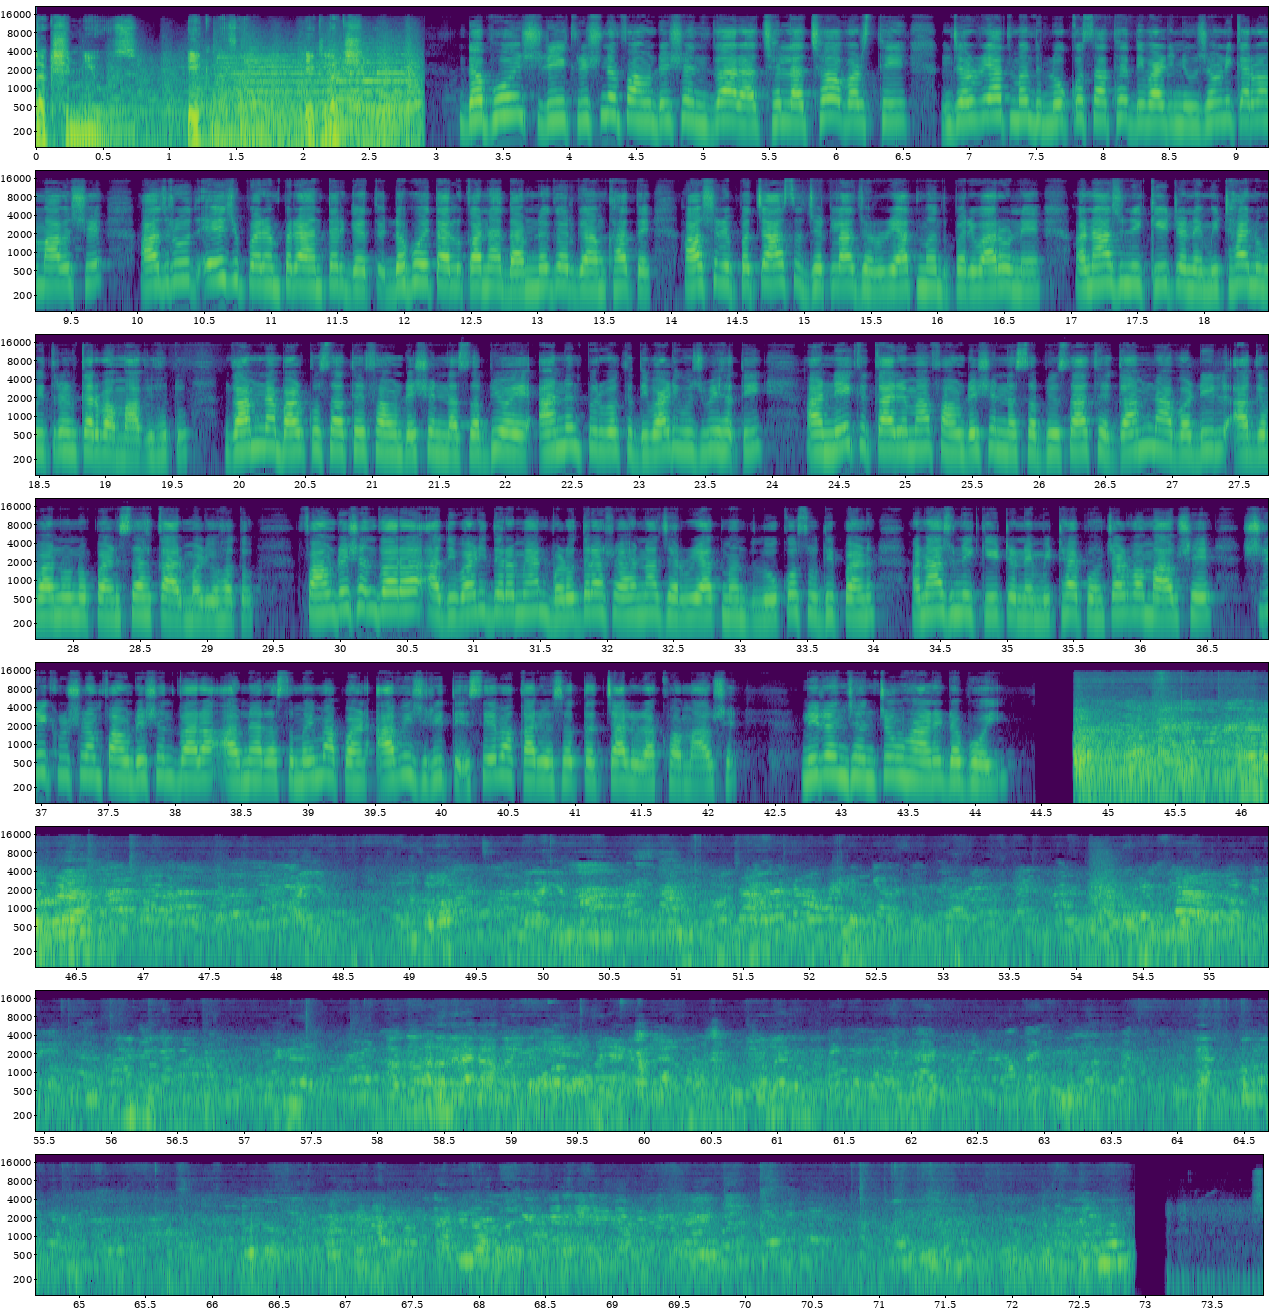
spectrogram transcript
લક્ષ્ય ન્યૂઝ. એક નજર, એક લક્ષ્ય. ડભોઈ શ્રી કૃષ્ણ ફાઉન્ડેશન દ્વારા છેલ્લા છ વર્ષથી જરૂરિયાતમંદ લોકો સાથે દિવાળીની ઉજવણી કરવામાં આવે છે. આજરોજ એ જ પરંપરા અંતર્ગત ડભોઈ તાલુકાના દામનગર ગામ ખાતે આશરે પચાસ જેટલા જરૂરિયાતમંદ પરિવારોને અનાજની કીટ અને મીઠાઈનું વિતરણ કરવામાં આવ્યું હતું. ગામના બાળકો સાથે ફાઉન્ડેશનના સભ્યોએ આનંદપૂર્વક દિવાળી ઉજવી હતી. આ નેક કાર્યમાં ફાઉન્ડેશનના સભ્યો સાથે ગામના વડીલ આગેવાનોનો પણ સહકાર મળ્યો હતો. ફાઉન્ડેશન દ્વારા આ દિવાળી દરમિયાન વડોદરા શહેરના જરૂરિયાતમંદ લોકો સુધી પણ અનાજની કીટ અને મીઠાઈ પહોંચાડવામાં આવશે. શ્રી કૃષ્ણમ ફાઉન્ડેશન દ્વારા આવનારા સમયમાં પણ આવી જ રીતે સેવા કાર્યો સતત ચાલુ રાખવામાં આવશે. નિરંજન ચૌહાણ, ડભોઈ. શ્રી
